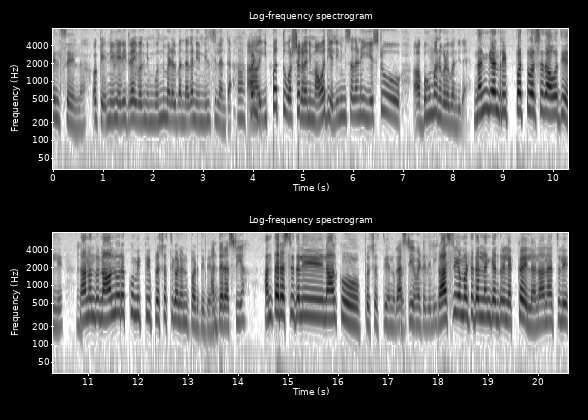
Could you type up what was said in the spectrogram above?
ನಿಲ್ಸೇ ಇಲ್ಲ. ಓಕೆ ನೀವು ಹೇಳಿದ್ರೆ ಇವಾಗ ನಿಮ್ಗೆ ಒಂದು ಮೆಡಲ್ ಬಂದಾಗ ನೀವು ನಿಲ್ಸಿಲ್ಲ ಅಂತ. ಇಪ್ಪತ್ತು ವರ್ಷಗಳ ನಿಮ್ಮ ಅವಧಿಯಲ್ಲಿ ನಿಮ್ ಸಾಧಾರಣ ಎಷ್ಟು ಬಹುಮಾನಗಳು ಬಂದಿದೆ? ನನಗೆ ಅಂದ್ರೆ ಇಪ್ಪತ್ತು ವರ್ಷದ ಅವಧಿಯಲ್ಲಿ ನಾನೊಂದು ನಾಲ್ನೂರಕ್ಕೂ ಮಿಕ್ಕಿ ಪ್ರಶಸ್ತಿಗಳನ್ನು ಪಡೆದಿದ್ದೇನೆ. ಅಂತಾರಾಷ್ಟ್ರೀಯ? ಅಂತಾರಾಷ್ಟ್ರೀಯದಲ್ಲಿ ನಾಲ್ಕು ಪ್ರಶಸ್ತಿಯನ್ನು ರಾಷ್ಟ್ರೀಯ ಮಟ್ಟದಲ್ಲಿ? ರಾಷ್ಟ್ರೀಯ ಮಟ್ಟದಲ್ಲಿ ನಂಗೆ ಅಂದ್ರೆ ಲೆಕ್ಕ ಇಲ್ಲ. ನಾನು ಆಕ್ಚುಲಿ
